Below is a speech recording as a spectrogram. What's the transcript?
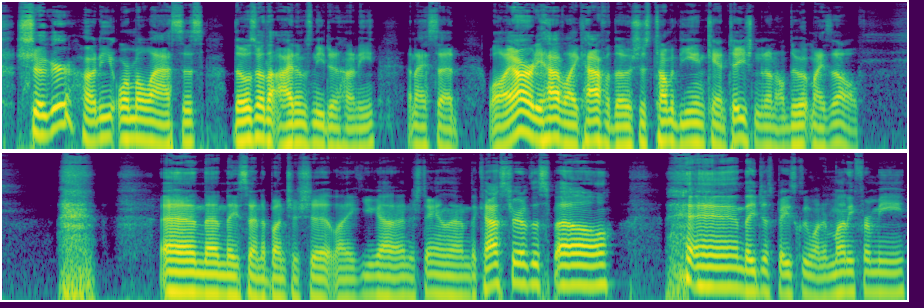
sugar, honey, or molasses. Those are the items needed, honey. And I said, Well, I already have like half of those. Just tell me the incantation and I'll do it myself. and then they sent a bunch of shit like, You gotta understand that I'm the caster of the spell. And they just basically wanted money from me.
